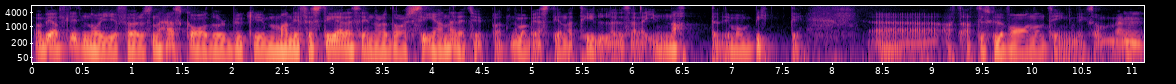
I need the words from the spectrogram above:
man blir alltid lite nojig för sådana här skador brukar ju manifestera sig några dagar senare typ. Att när man börjar stena till eller så här i natt eller imorgon bitti. Eh, att, att det skulle vara någonting liksom. Men Mm.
